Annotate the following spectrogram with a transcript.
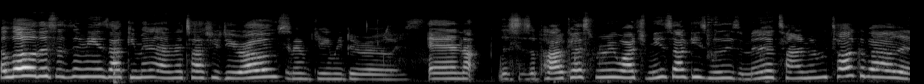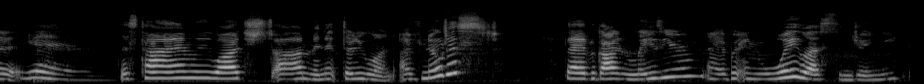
Hello, this is the Miyazaki Minute. I'm Natasha DeRose. And I'm Jamie DeRose. And this is a podcast where we watch Miyazaki's movies a minute at a time and we talk about it. Yeah. This time we watched uh, minute 31. I've noticed that I've gotten lazier. I have written way less than Jamie.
